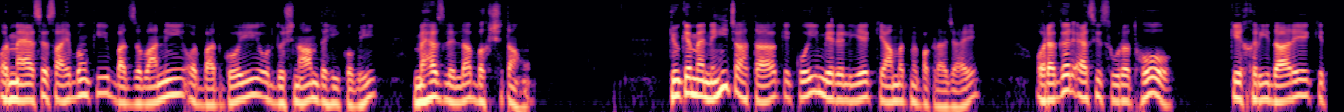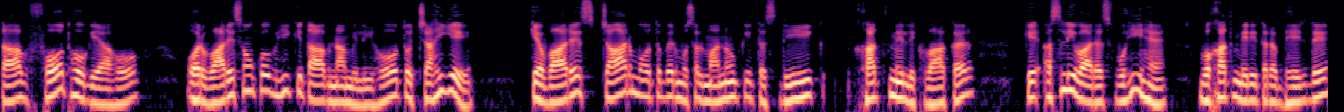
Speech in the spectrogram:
اور میں ایسے صاحبوں کی بد زبانی اور بدگوئی اور دشنام دہی کو بھی محض للہ بخشتا ہوں۔ کیونکہ میں نہیں چاہتا کہ کوئی میرے لیے قیامت میں پکڑا جائے، اور اگر ایسی صورت ہو کہ خریدار کتاب فوت ہو گیا ہو اور وارثوں کو بھی کتاب نہ ملی ہو، تو چاہیے کہ وارث چار معتبر مسلمانوں کی تصدیق خط میں لکھوا کر کہ اصلی وارث وہی ہیں، وہ خط میری طرف بھیج دے،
